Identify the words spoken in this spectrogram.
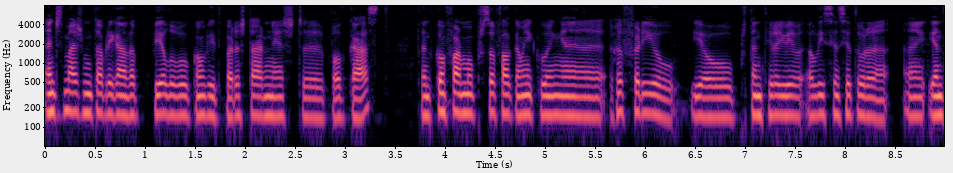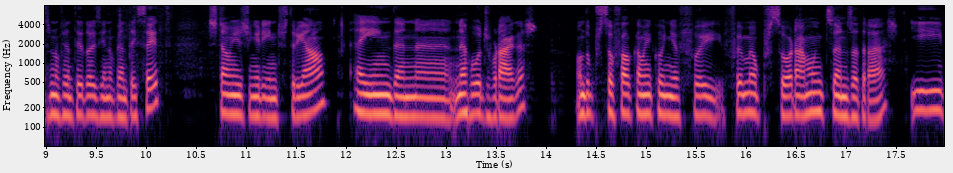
Antes de mais, muito obrigada pelo convite para estar neste podcast. Portanto, conforme o professor Falcão e Cunha referiu, eu, portanto, tirei a licenciatura entre 92 e 97, gestão em Engenharia Industrial, ainda na, na Rua dos Bragas, onde o professor Falcão e Cunha foi, foi meu professor há muitos anos atrás. E,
